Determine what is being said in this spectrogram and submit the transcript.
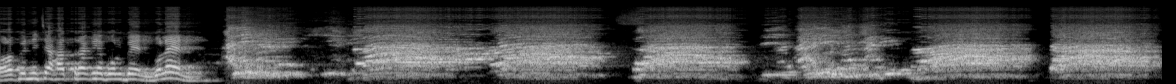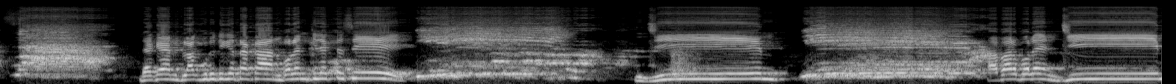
হরফের নিচে হাত রাখলে বলবেন, বলেন। দেখেন, ব্ল্যাকবোর্ডের দিকে তাকান, বলেন কি লিখতেছি জিম। আবার বলেন জিম।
